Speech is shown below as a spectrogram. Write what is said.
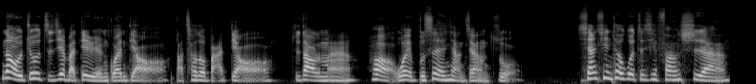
那我就直接把电源关掉哦，把插头拔掉哦，知道了吗？哈，我也不是很想这样做。相信透过这些方式啊，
